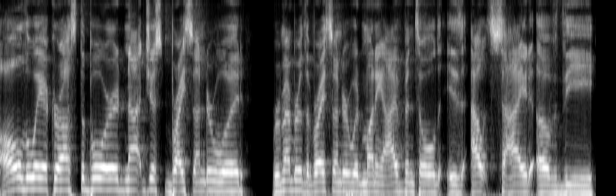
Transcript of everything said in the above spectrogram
all the way across the board, not just Bryce Underwood. Remember, the Bryce Underwood money I've been told is outside of the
